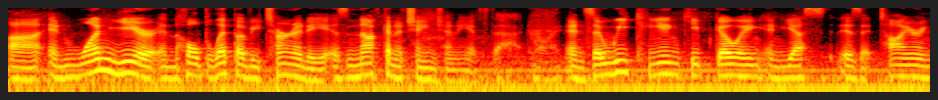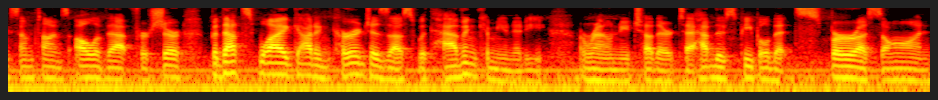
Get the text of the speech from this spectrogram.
Uh, and one year in the whole blip of eternity is not going to change any of that. And so we can keep going. And yes, is it tiring sometimes? All of that for sure. But that's why God encourages us with having community around each other, to have those people that spur us on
